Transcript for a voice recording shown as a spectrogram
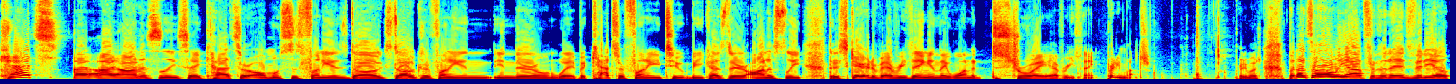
cats. I, I honestly say cats are almost as funny as dogs. Dogs are funny in in their own way, but cats are funny too because they're honestly they're scared of everything and they want to destroy everything. Pretty much. Pretty much. But that's all we have for today's video.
